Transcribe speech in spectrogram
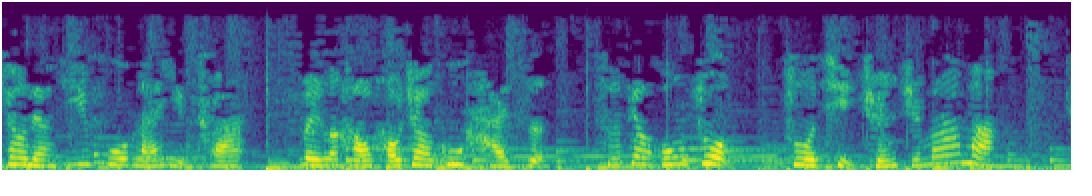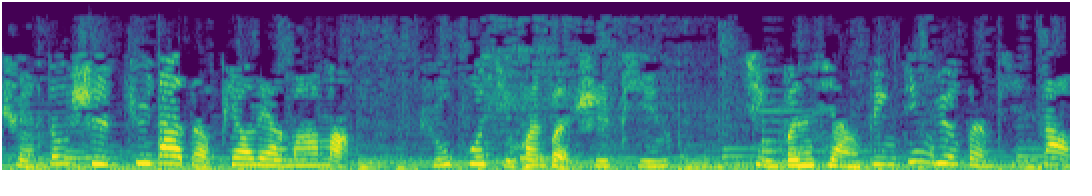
漂亮衣服难以穿。为了好好照顾孩子，辞掉工作，做起全职妈妈，全都是巨大的漂亮妈妈。如果喜欢本视频，请分享并订阅本频道。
